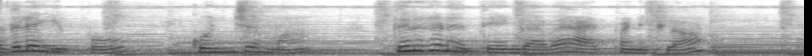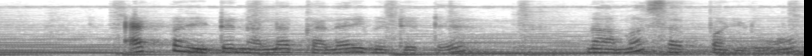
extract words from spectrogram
அதில் இப்போது கொஞ்சமாக திருகண தேங்காவை ஆட் பண்ணிக்கலாம். ஆட் பண்ணிவிட்டு நல்லா கலரி விட்டுட்டு நாம் சர்வ் பண்ணிடுவோம்.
